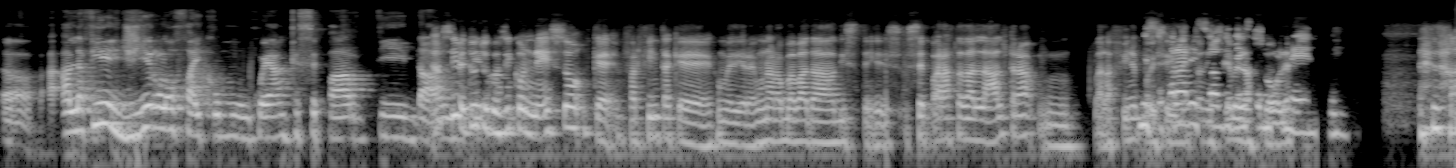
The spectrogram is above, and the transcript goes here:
a alla fine il giro lo fai comunque, anche se parti da Ah un sì, è tutto così connesso che far finta che, come dire, una roba vada separata dall'altra, mhmm, alla fine poi si soldi insieme da sole. sentimenti. Esa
